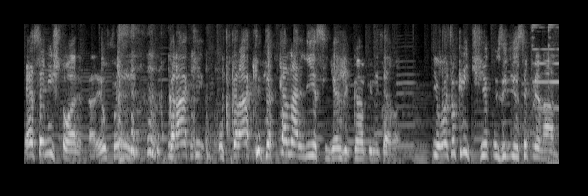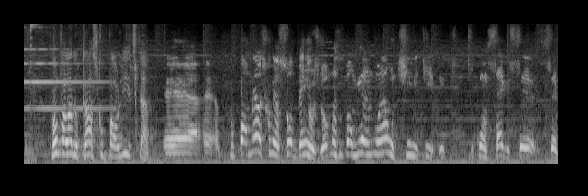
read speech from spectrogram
essa é a minha história, cara. Eu fui um, o craque, o craque da canalice dentro de campo em Niterói. E hoje eu critico os indisciplinados. Vamos falar do clássico paulista? É, é, o Palmeiras começou bem o jogo, mas o Palmeiras não é um time que, que consegue ser, ser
